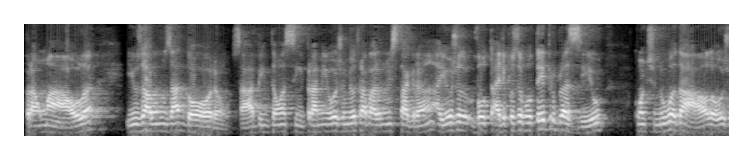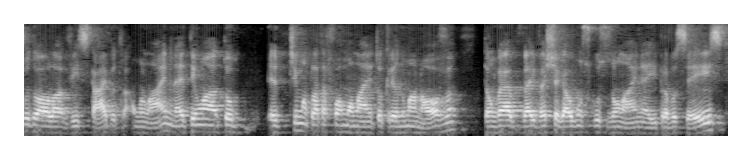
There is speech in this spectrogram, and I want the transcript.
para uma aula e os alunos adoram, sabe? Então, assim, para mim hoje o meu trabalho no Instagram, aí hoje eu voltei, depois eu voltei para o Brasil, continuo a dar aula, hoje eu dou aula via Skype online, né? Tem uma, tô, eu tinha uma plataforma online, estou criando uma nova, então vai, vai, vai chegar alguns cursos online aí para vocês.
